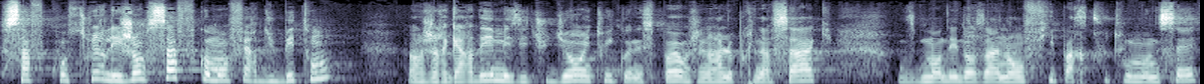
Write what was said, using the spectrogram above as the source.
savent construire, les gens savent comment faire du béton. Alors j'ai regardé mes étudiants et tout, ils connaissent pas en général le prix d'un sac. Vous demandez dans un amphi partout, tout le monde sait.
